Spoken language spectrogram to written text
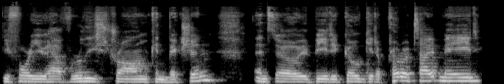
before you have really strong conviction. And so it'd be to go get a prototype made.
